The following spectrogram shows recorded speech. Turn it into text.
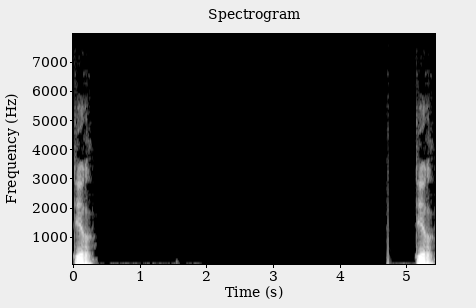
Пир. Пир.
